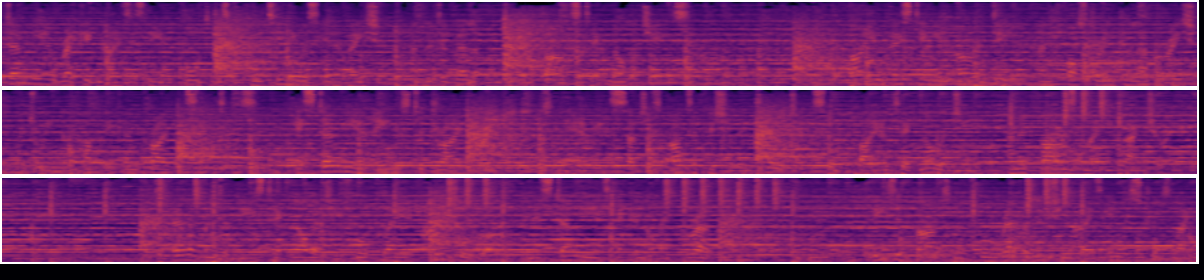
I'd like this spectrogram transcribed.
Estonia recognizes the importance of continuous innovation and the development of advanced technologies. By investing in R&D and fostering collaboration between the public and private sectors, Estonia aims to drive breakthroughs in areas such as artificial intelligence, biotechnology, and advanced manufacturing. The development of these technologies will play a crucial role in Estonia's economic growth. These advancements will revolutionize industries like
